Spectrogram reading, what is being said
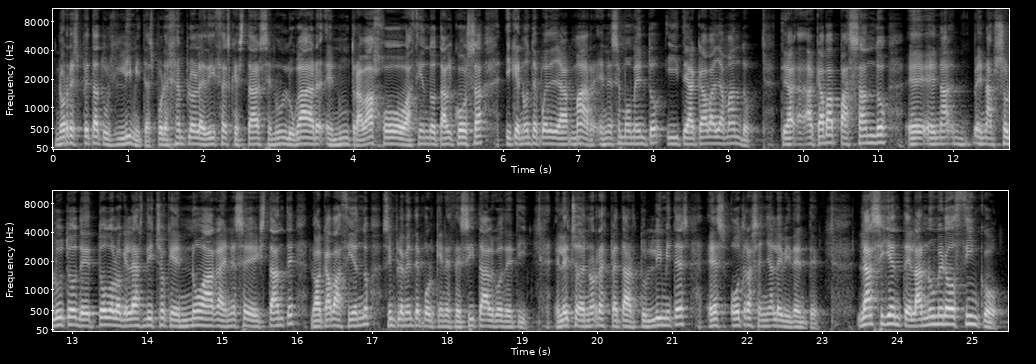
no respeta tus límites. Por ejemplo, le dices que estás en un lugar, en un trabajo o haciendo tal cosa y que no te puede llamar en ese momento y te acaba llamando te acaba pasando eh, en, en, absoluto de todo lo que le has dicho que no haga en ese instante, lo acaba haciendo simplemente porque necesita algo de ti. El hecho de no respetar tus límites es otra señal evidente. La siguiente, la número 5,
